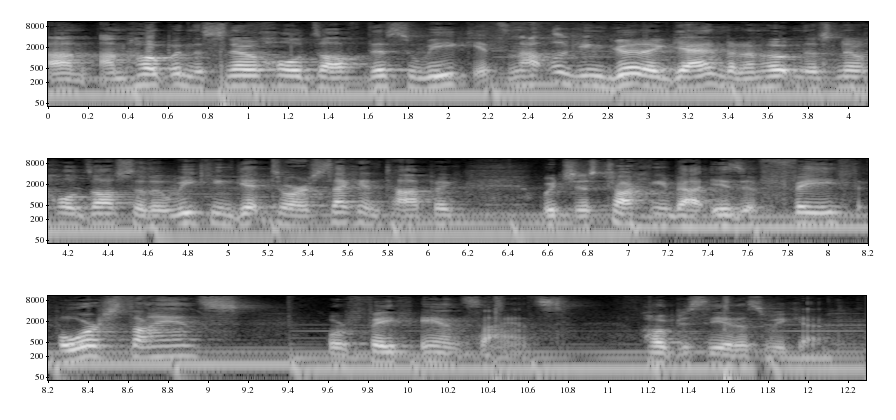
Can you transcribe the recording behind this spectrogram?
Um, I'm hoping the snow holds off this week. It's not looking good again, but I'm hoping the snow holds off so that we can get to our second topic, which is talking about is it faith or science or faith and science? Hope to see you this weekend.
